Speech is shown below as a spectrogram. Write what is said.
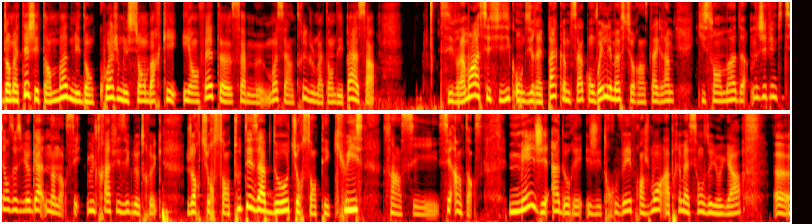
dans ma tête, j'étais en mode, mais dans quoi je me suis embarquée? Et en fait, euh, ça me, moi, c'est un truc, je ne m'attendais pas à ça c'est vraiment assez physique. On dirait pas comme ça. Qu'on voit les meufs sur Instagram qui sont en mode j'ai fait une petite séance de yoga. Non, non, c'est ultra physique le truc. Genre, tu ressens tous tes abdos, tu ressens tes cuisses. Enfin, c'est intense. Mais j'ai adoré. J'ai trouvé, franchement, après ma séance de yoga, euh,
